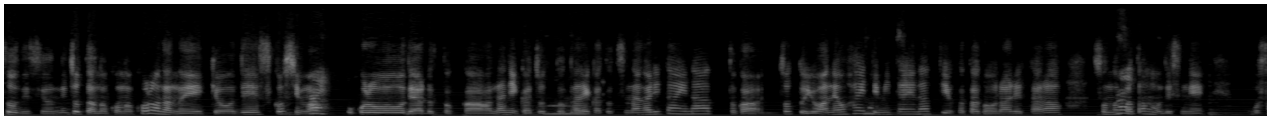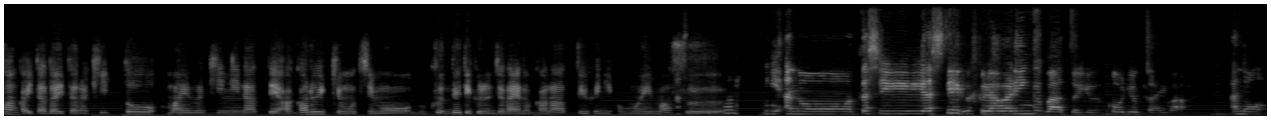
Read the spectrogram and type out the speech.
そうですよね。ちょっとあのこのコロナの影響で少しまあ、はい、心であるとか何かちょっと誰かとつながりたいなとか、ちょっと弱音を吐いてみたいなっていう方がおられたらその方もですね、はい、ご参加いただいたらきっと前向きになって明るい気持ちも出てくるんじゃないのかなっていうふうに思います。本当にあの私がしているフラワリングバーという交流会はあの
